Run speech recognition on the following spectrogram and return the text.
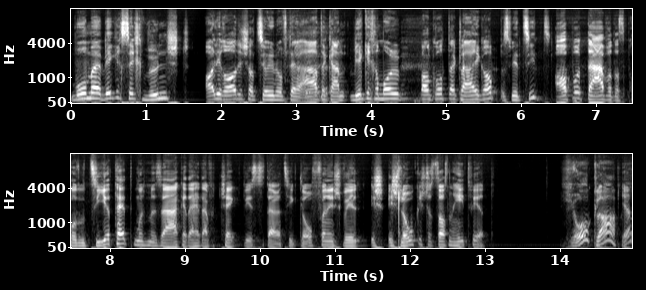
wo man wirklich sich wünscht, alle Radiostationen auf der Erde gehen wirklich einmal Bankrotterklärung ab. Es wird Zeit. Aber der, der das produziert hat, muss man sagen, der hat einfach gecheckt, wie es zu dieser Zeit gelaufen ist, weil es ist logisch, dass das ein Hit wird. Ja, klar. Ja.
